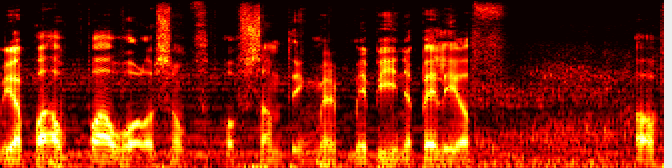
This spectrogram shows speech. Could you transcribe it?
We are pow powers of, of something, maybe in a belly of of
